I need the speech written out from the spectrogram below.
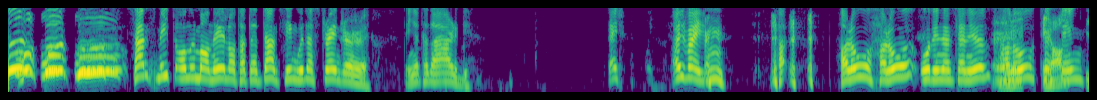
Uh, uh, uh. Sam Smith og Normani, låt heter 'Dancing with a Stranger'. Den er til deg, elg. Der. All verden. Ha hallo, hallo, Odin Ensenius. Hallo, Eh, testing. Ja,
